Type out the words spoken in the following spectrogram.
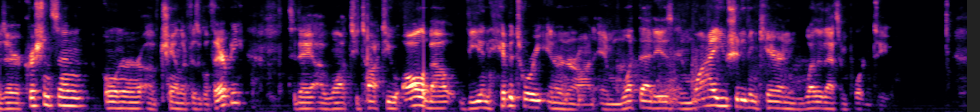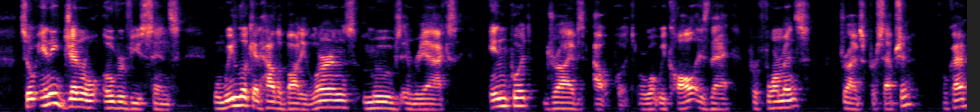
is Eric Christensen, owner of Chandler Physical Therapy. Today, I want to talk to you all about the inhibitory interneuron and what that is and why you should even care and whether that's important to you. So, in a general overview sense, when we look at how the body learns, moves, and reacts, input drives output, or what we call is that performance drives perception Okay.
